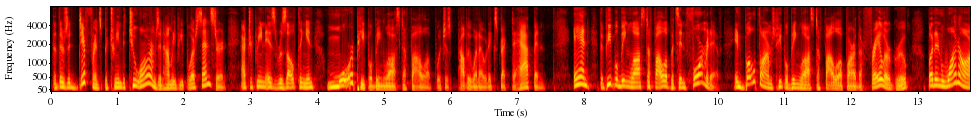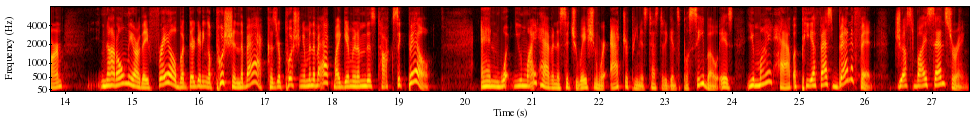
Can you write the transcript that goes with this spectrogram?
that there's a difference between the two arms and how many people are censored. Atropine is resulting in more people being lost to follow up, which is probably what I would expect to happen. And the people being lost to follow up, it's informative. In both arms, people being lost to follow up are the frailer group, but in one arm, not only are they frail, but they're getting a push in the back because you're pushing them in the back by giving them this toxic pill. And what you might have in a situation where atropine is tested against placebo is you might have a PFS benefit just by censoring.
